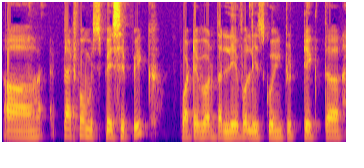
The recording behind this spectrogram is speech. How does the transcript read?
uh, platform specific whatever the label is going to take the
